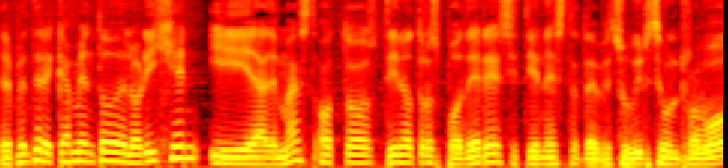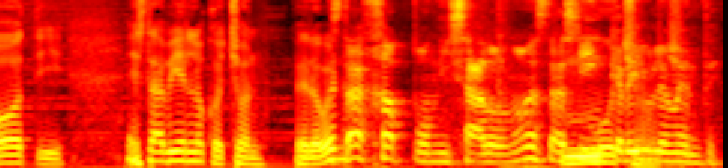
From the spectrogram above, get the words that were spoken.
de repente le cambian todo el origen y además otros tiene otros poderes y tiene esto de subirse un robot y está bien locochón, pero bueno. Está japonizado, ¿no? Está así increíblemente.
